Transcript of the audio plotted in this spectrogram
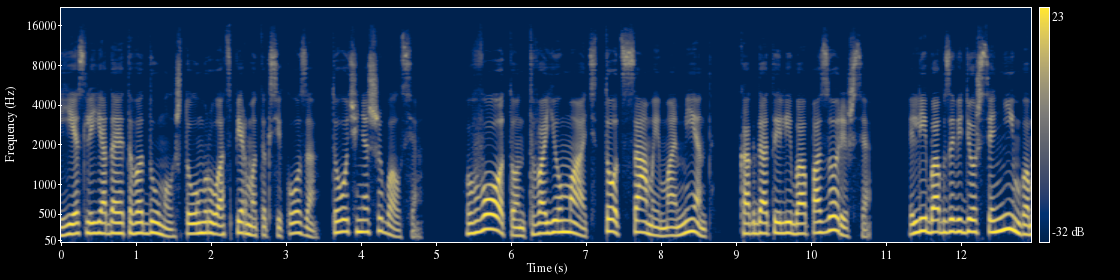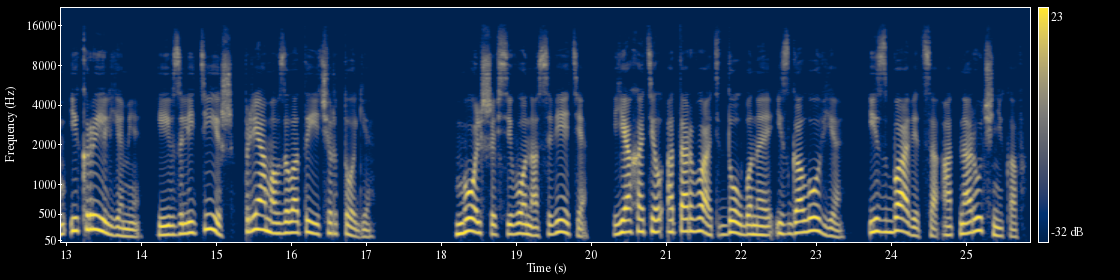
Если я до этого думал, что умру от сперматоксикоза, то очень ошибался. Вот он, твою мать, тот самый момент, когда ты либо опозоришься, либо обзаведешься нимбом и крыльями и взлетишь прямо в золотые чертоги. Больше всего на свете я хотел оторвать долбанное изголовье, избавиться от наручников,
